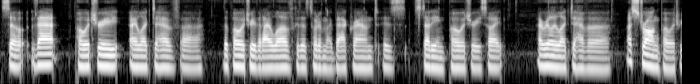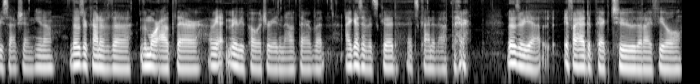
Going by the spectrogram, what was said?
So that poetry, I like to have uh, the poetry that I love because that's sort of my background is studying poetry. So I I really like to have a a strong poetry section. You know, those are kind of the the more out there. I mean, maybe poetry isn't out there, but I guess if it's good, it's kind of out there. Those are yeah. If I had to pick two that I feel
